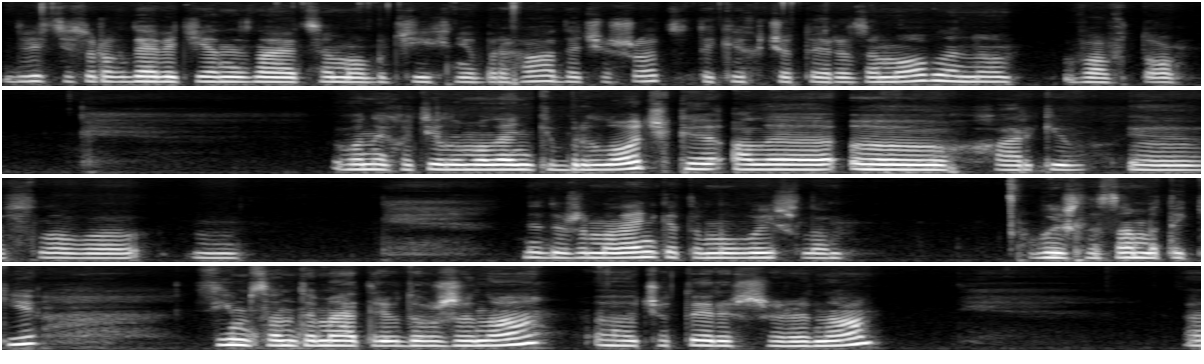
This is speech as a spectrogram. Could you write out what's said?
249, я не знаю, це, мабуть, їхня бригада чи що. Це таких чотири замовлено в авто. Вони хотіли маленькі брелочки, але е, Харків е, слово не дуже маленьке, тому вийшло, вийшли саме такі. 7 см довжина, е, 4 ширина. Е,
